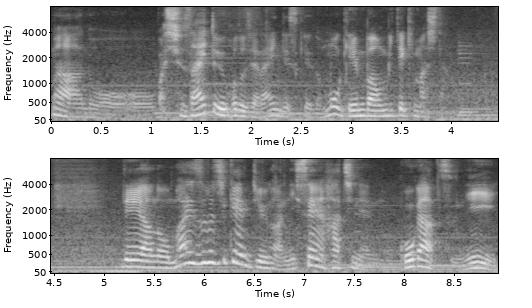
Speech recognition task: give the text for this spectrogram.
まああのまあ、取材ということじゃないんですけれども現場を見てきました。であの舞鶴事件っていうのは2008年の5月に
